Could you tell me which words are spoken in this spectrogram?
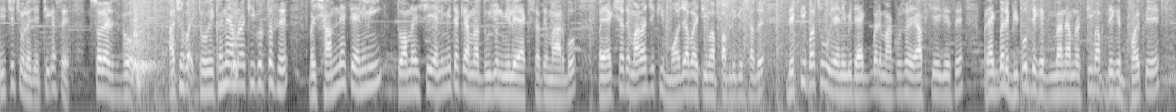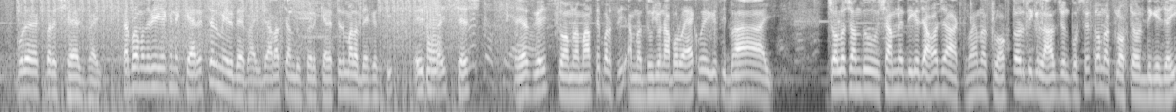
নিচে চলে যাই, ঠিক আছে? সো লেটস গো আচ্ছা ভাই, তো এখানে আমরা কি করতেছে, ভাই সামনে একটা এনিমি তো আমরা সেই এনিমিটাকে আমরা দুজন মিলে একসাথে মারবো। ভাই একসাথে মারা যে কি মজা ভাই টিম আপ পাবলিকের সাথে। দেখতেই পাচ্ছ ওই এনিমিটা একবারে মাকড়সায় আটকে গেছে মানে একবারে বিপদ দেখে মানে আমরা টিম আপ দেখে ভয় পেয়ে পুরো একবারে শেষ ভাই। তারপর আমাদেরকে এখানে ক্যারেক্টার মেরে দেয় ভাই, যারা চান্দু ক্যারেক্টার মারা দেখেছি। এই তো গাইস শেষ। ইয়াস গাইস তো আমরা মারতে পারছি। আমরা দুজন আবারও এক হয়ে গেছি ভাই। চলো চান্দু, সামনের দিকে যাওয়া যাক। ভাই, আমরা ক্লক টাওয়ার দিকে লাস্ট জন পড়ছে, তো আমরা ক্লক টাওয়ার দিকে যাই।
